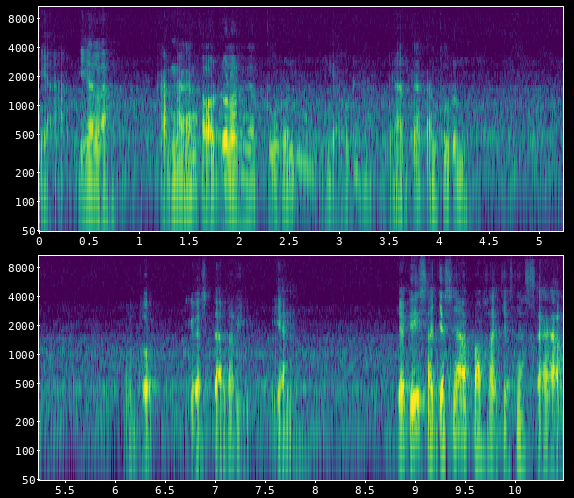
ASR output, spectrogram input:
Ya, iyalah. Karena kan kalau dolarnya turun, ya udah, harga akan turun. Untuk US dollar yen. Jadi suggestnya apa? Suggestnya sell.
